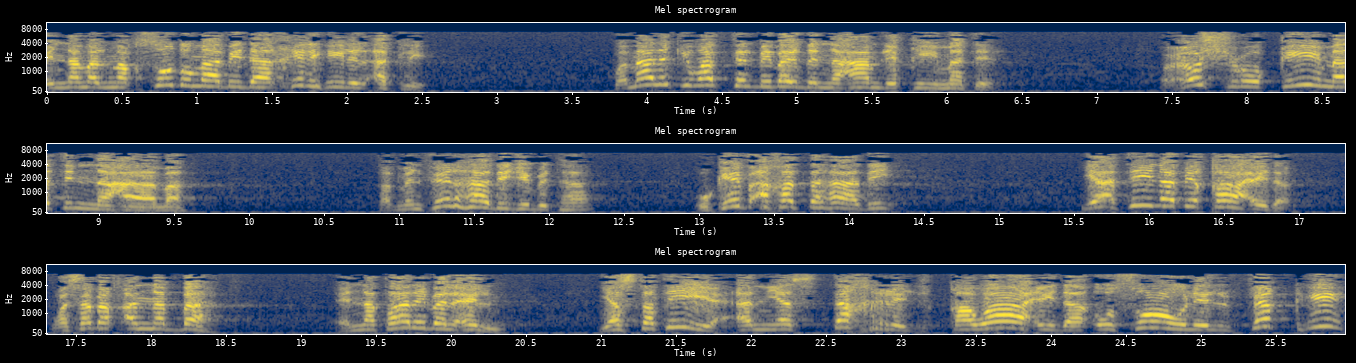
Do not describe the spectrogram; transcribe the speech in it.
إنما المقصود ما بداخله للأكل. ومالك يمثل ببيض النعام لقيمته. عشر قيمة النعامة. طب من فين هذه جبتها؟ وكيف أخذت هذه؟ يأتينا بقاعدة وسبق أن نبهت إن طالب العلم يستطيع أن يستخرج قواعد أصول الفقه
